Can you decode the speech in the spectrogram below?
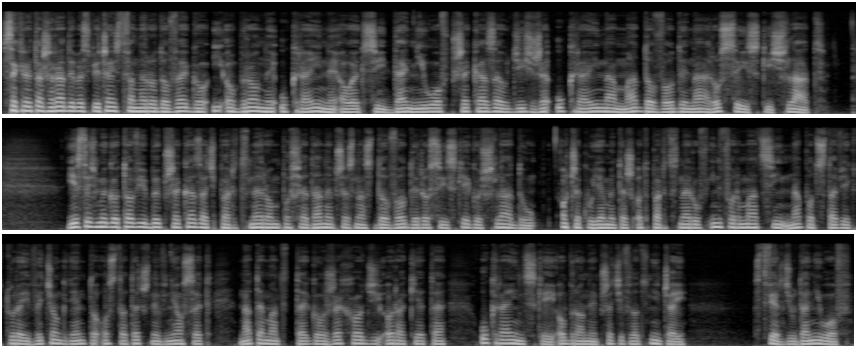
Sekretarz Rady Bezpieczeństwa Narodowego i Obrony Ukrainy Oleksij Daniłow przekazał dziś, że Ukraina ma dowody na rosyjski ślad. Jesteśmy gotowi, by przekazać partnerom posiadane przez nas dowody rosyjskiego śladu. Oczekujemy też od partnerów informacji, na podstawie której wyciągnięto ostateczny wniosek na temat tego, że chodzi o rakietę ukraińskiej obrony przeciwlotniczej, stwierdził Daniłow.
